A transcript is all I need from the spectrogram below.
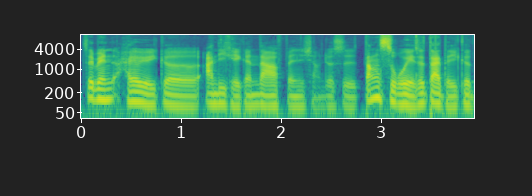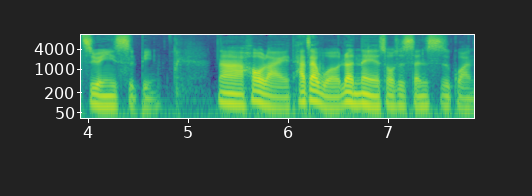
这边还有一个案例可以跟大家分享，就是当时我也是带的一个志愿役士兵，那后来他在我任内的时候是升士官，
